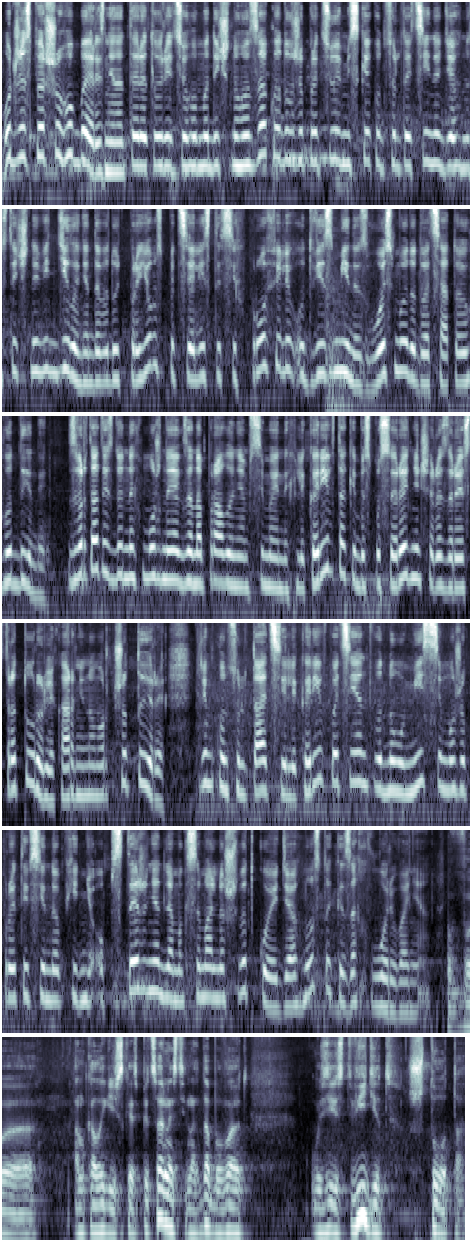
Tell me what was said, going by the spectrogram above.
Отже, з 1 березня на території цього медичного закладу вже працює міське консультаційно-діагностичне відділення, де ведуть прийом спеціалісти всіх профілів у дві зміни з 8 до 20 години. Звертатись до них можна як за направленням сімейних лікарів, так і безпосередньо через реєстратуру лікарні номер 4. Крім консультації лікарів, пацієнт в одному місці може пройти всі необхідні обстеження для максимально швидкої діагностики захворювання. В онкологической специальности иногда бывают, УЗИст видит что-то,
